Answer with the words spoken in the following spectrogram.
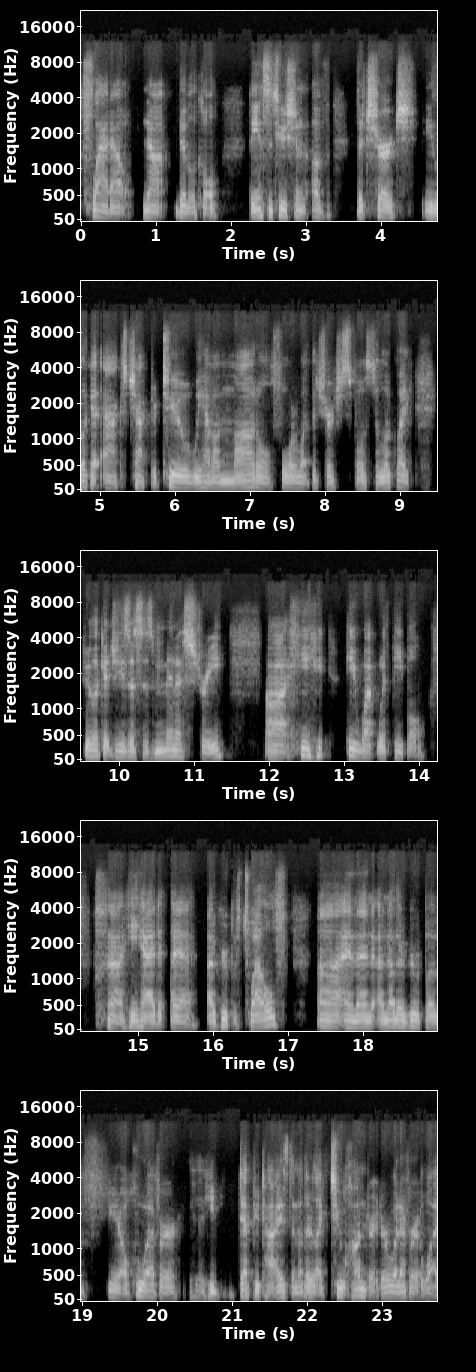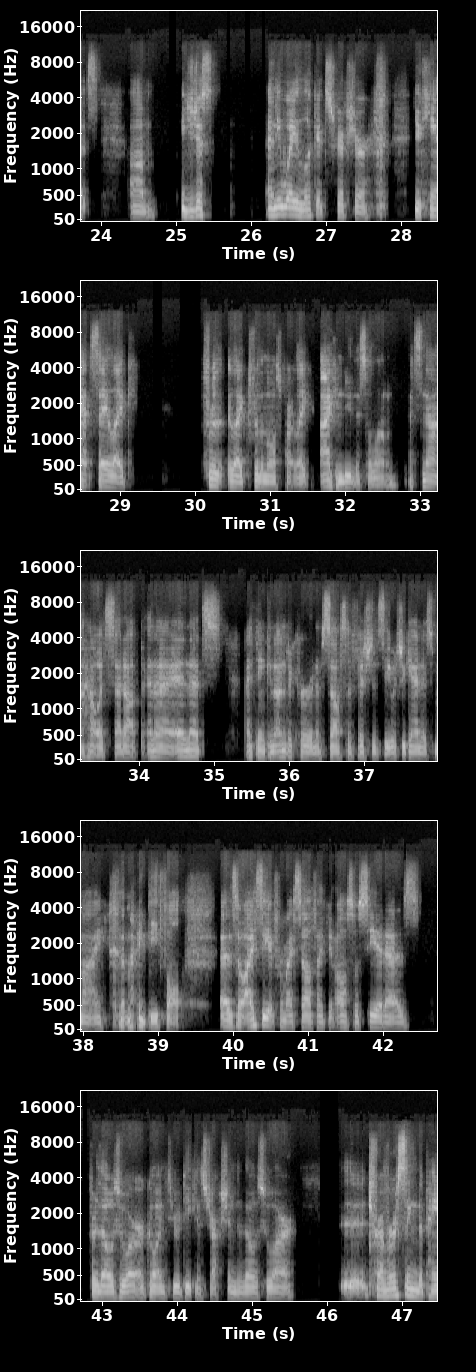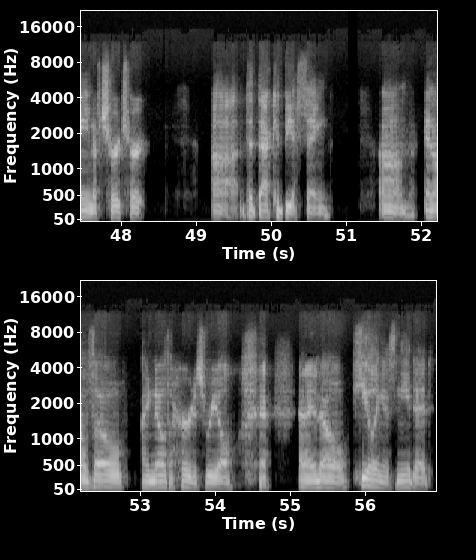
flat out not biblical. The institution of the church, you look at Acts chapter 2, we have a model for what the church is supposed to look like. If you look at Jesus's ministry, uh, he he went with people. Uh, he had a, a, group of 12 uh, and then another group of, you know, whoever he deputized, another like 200 or whatever it was. Um, you just, anyway, look at scripture, you can't say like, for like for the most part like i can do this alone. That's not how it's set up. And i and that's i think an undercurrent of self-sufficiency which again is my my default. And so i see it for myself. I could also see it as for those who are going through deconstruction, to those who are uh, traversing the pain of church hurt, uh, that that could be a thing. Um, and although I know the hurt is real and I know healing is needed,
